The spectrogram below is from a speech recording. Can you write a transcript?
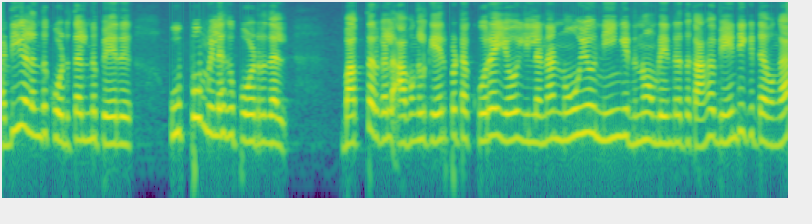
அடி எழுந்து கொடுத்தல்னு பேர். உப்பு மிளகு போடுறதல். பக்தர்கள் அவங்களுக்கு ஏற்பட்ட குறையோ இல்லைன்னா நோயோ நீங்கிடணும் அப்படின்றதுக்காக வேண்டிக்கிட்டவங்க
